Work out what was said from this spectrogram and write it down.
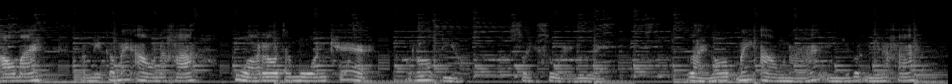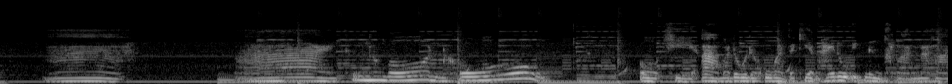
เอาไหมแบบนี้ก็ไม่เอานะคะ หัวเราจะม้วนแค่รอบเดียว สวยๆเลยหลายรอบไม่เอานะ อย่างนี้แบบนี้นะคะอ่าไปขึ้นข้างบนโค้งโอเค อ่ามาดูเดี๋ยวครูกันจะเขียนให้ดูอีกหนึ่งครั้งนะคะ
